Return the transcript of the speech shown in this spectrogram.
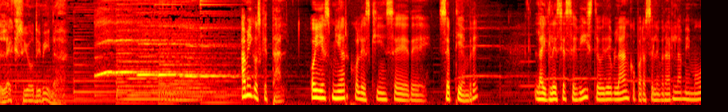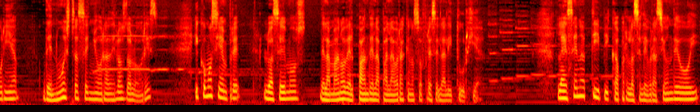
Lección Divina Amigos, ¿qué tal? Hoy es miércoles 15 de septiembre. La iglesia se viste hoy de blanco para celebrar la memoria de Nuestra Señora de los Dolores y como siempre lo hacemos de la mano del pan de la palabra que nos ofrece la liturgia. La escena típica para la celebración de hoy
